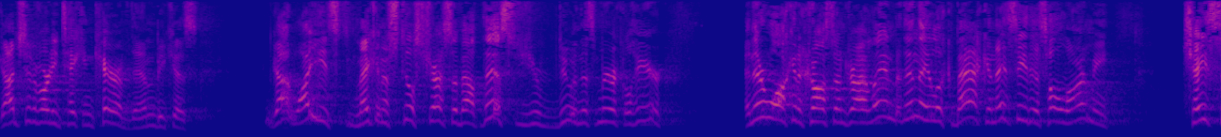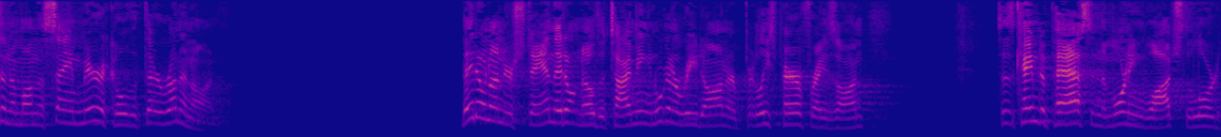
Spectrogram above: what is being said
God should have already taken care of them because, God, why are you making us still stress about this? You're doing this miracle here. And they're walking across on dry land, but then they look back and they see this whole army chasing them on the same miracle that they're running on. They don't understand. They don't know the timing. And we're going to read on, or at least paraphrase on. It says, It came to pass in the morning watch, the Lord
